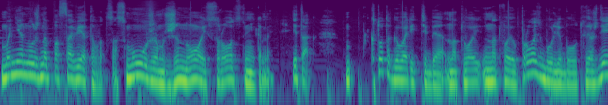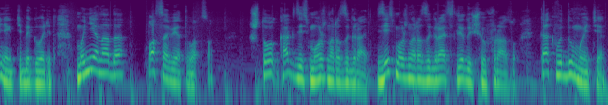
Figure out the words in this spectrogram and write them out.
Мне нужно посоветоваться с мужем, с женой, с родственниками. Итак, кто-то говорит тебе на, твой, на твою просьбу, либо утверждение, тебе говорит, мне надо посоветоваться. Что, как здесь можно разыграть? Здесь можно разыграть следующую фразу. Как вы думаете,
